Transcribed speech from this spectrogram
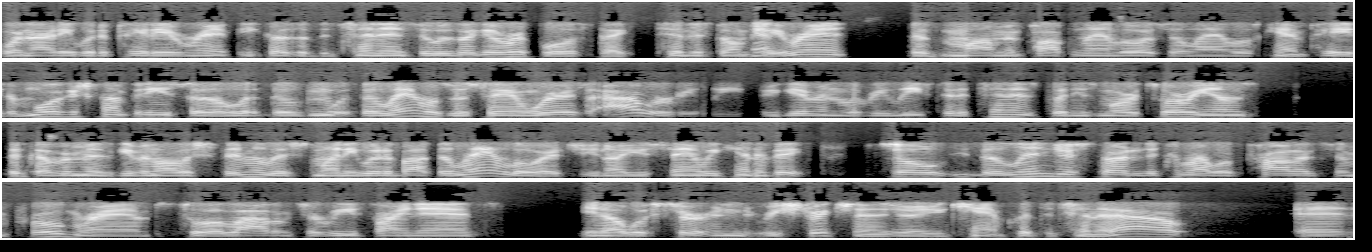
were not able to pay their rent because of the tenants. It was like a ripple effect. Tenants don't yep. pay rent. The mom and pop landlords, the landlords can't pay the mortgage company. So the, the, the landlords were saying, "Where's our relief? You're giving the relief to the tenants, putting these moratoriums. The government is giving all the stimulus money. What about the landlords? You know, you're saying we can't evict." So the lenders started to come out with products and programs to allow them to refinance. You know, with certain restrictions. You know, you can't put the tenant out, and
